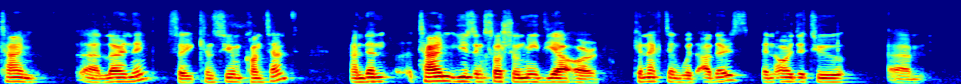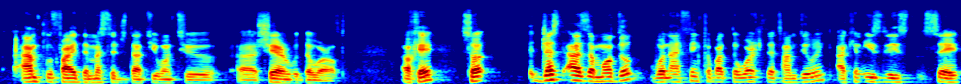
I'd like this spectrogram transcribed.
time uh, learning so you consume content and then time using social media or connecting with others in order to um, amplify the message that you want to uh, share with the world okay? So just as a model when i think about the work that i'm doing i can easily say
